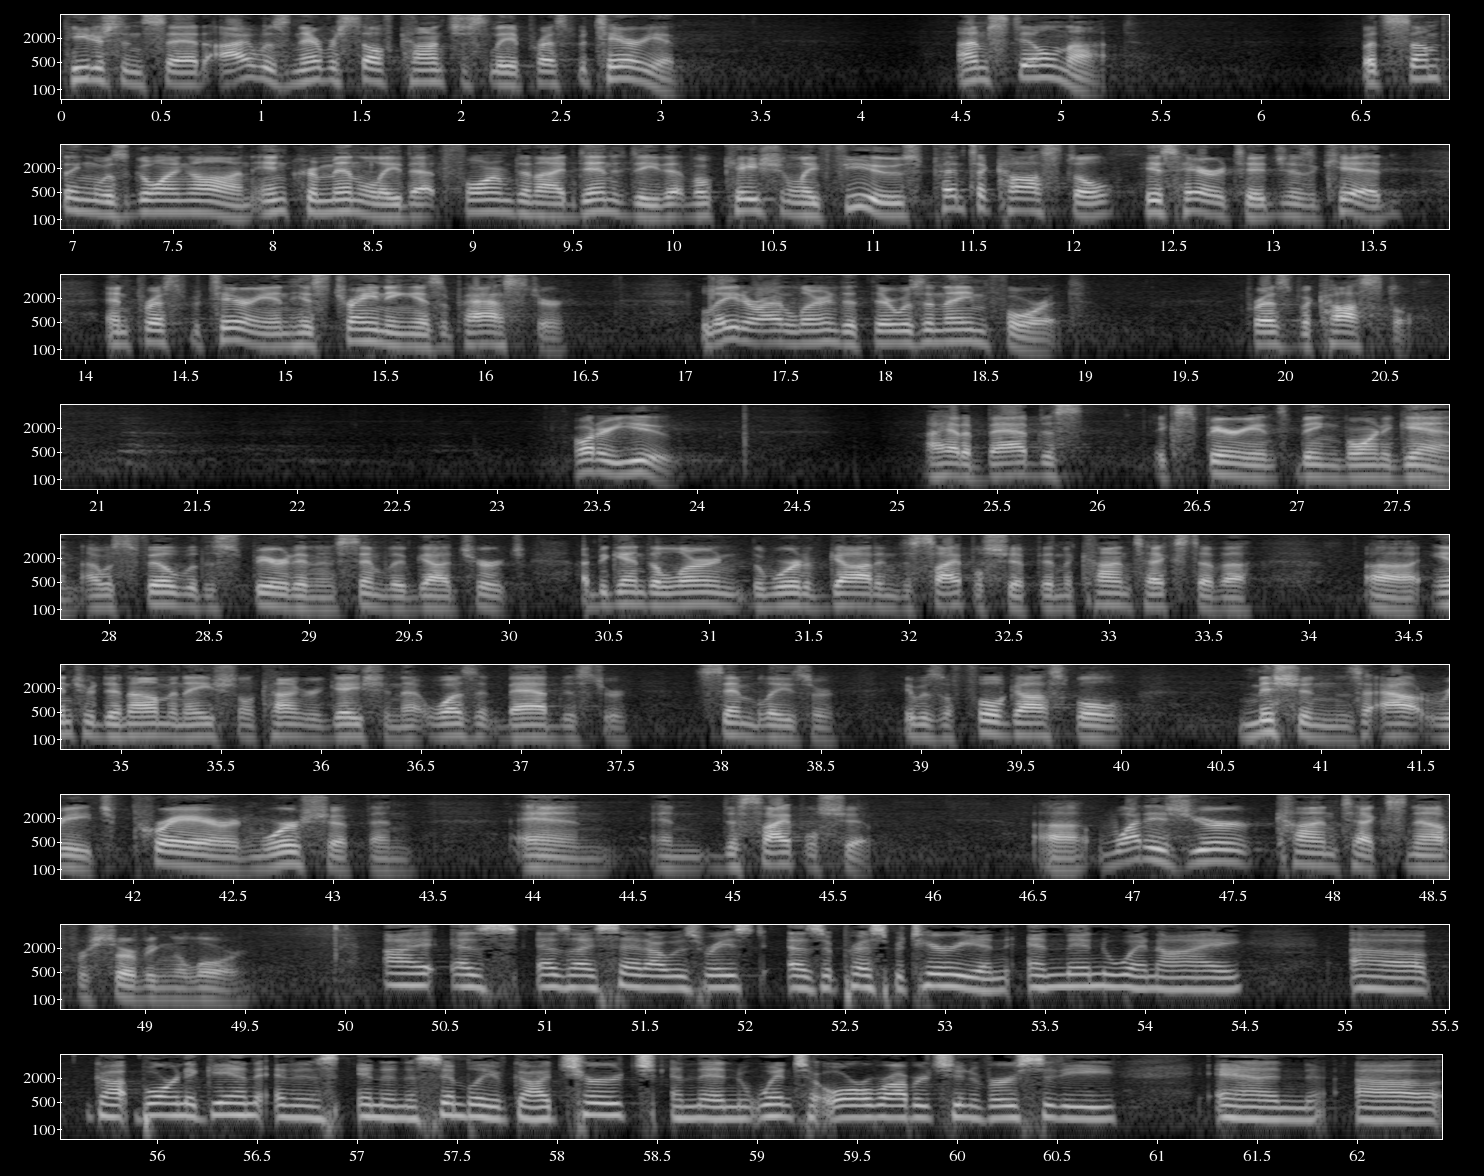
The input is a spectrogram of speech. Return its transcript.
Peterson said, I was never self consciously a Presbyterian. I'm still not. But something was going on incrementally that formed an identity that vocationally fused Pentecostal, his heritage as a kid, and Presbyterian, his training as a pastor. Later, I learned that there was a name for it Presbycostal. What are you? I had a Baptist experience being born again. I was filled with the Spirit in an Assembly of God church. I began to learn the Word of God and discipleship in the context of a uh, interdenominational congregation that wasn't Baptist or assemblies, or it was a full gospel missions outreach, prayer and worship and, and, and discipleship. Uh, what is your context now for serving the Lord? I, as as I said, I was raised as a Presbyterian, and then when I uh, got born again in, in an Assembly of God church, and then went to Oral Roberts University, and uh,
